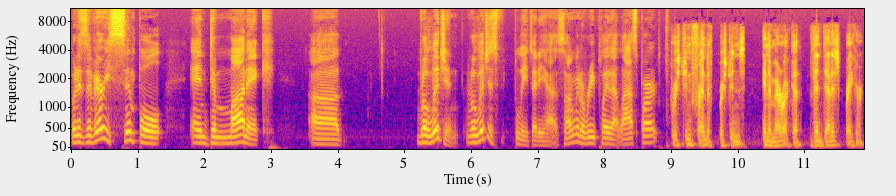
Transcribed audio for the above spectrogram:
but it's a very simple and demonic uh, religion, religious belief that he has. So I'm going to replay that last part. Christian friend of Christians in America than Dennis Prager.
